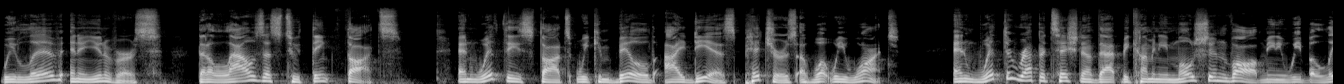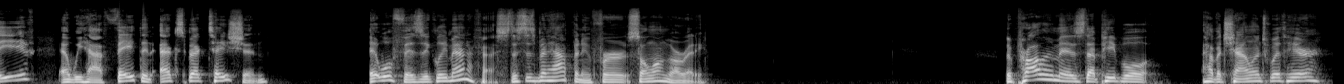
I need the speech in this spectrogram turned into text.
We live in a universe that allows us to think thoughts. And with these thoughts, we can build ideas, pictures of what we want. And with the repetition of that becoming emotion involved, meaning we believe and we have faith and expectation, it will physically manifest. This has been happening for so long already. The problem is that people have a challenge with here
